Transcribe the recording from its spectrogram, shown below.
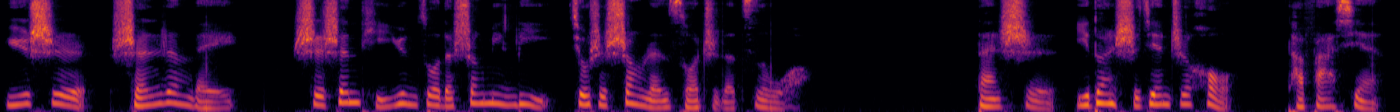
于是神认为，使身体运作的生命力就是圣人所指的自我。但是，一段时间之后，他发现，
